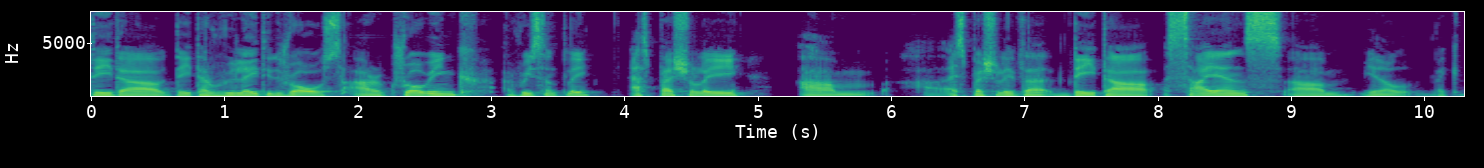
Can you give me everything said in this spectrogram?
data, data related roles are growing recently, especially, um, especially the data science. Um, you know, like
